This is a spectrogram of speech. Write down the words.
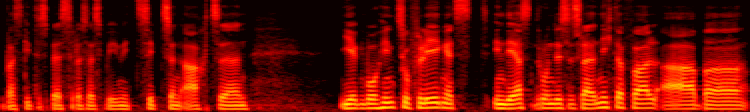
was gibt es Besseres, als wie mit 17, 18 irgendwo hinzufliegen. Jetzt in der ersten Runde ist es leider nicht der Fall, aber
